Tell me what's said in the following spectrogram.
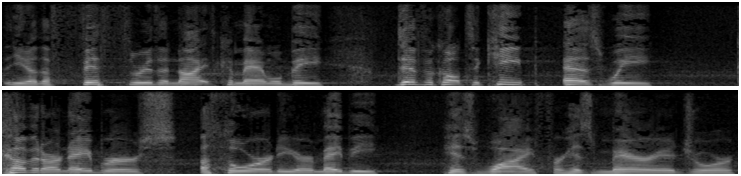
you know, the fifth through the ninth command, will be difficult to keep as we covet our neighbor's authority or maybe his wife or his marriage or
